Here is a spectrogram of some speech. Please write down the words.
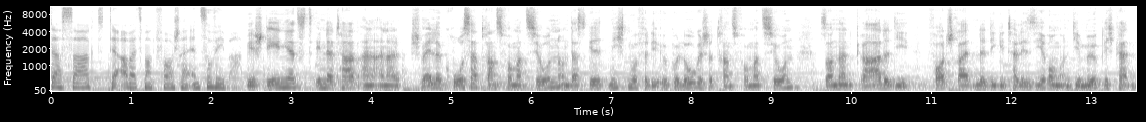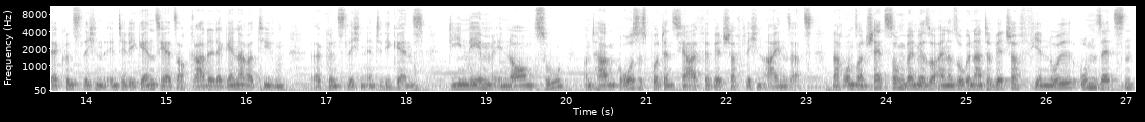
Das sagt der Arbeitsmarktforscher Enzo Weber. Wir stehen jetzt in der Tat an einer Schwelle großer Transformationen und das gilt nicht nur für die ökologische Transformation, sondern gerade die fortschreitende Digitalisierung und die Möglichkeiten der künstlichen Intelligenz, ja jetzt auch gerade der generativen äh, künstlichen Intelligenz, die nehmen enorm zu und haben großes Potenzial für wirtschaftlichen Einsatz. Nach unseren Schätzungen, wenn wir so eine sogenannte Wirtschaft 4.0 umsetzen,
